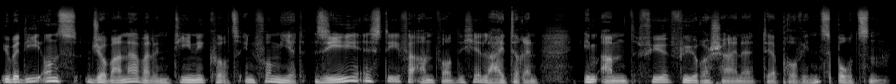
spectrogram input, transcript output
über die uns Giovanna Valentini kurz informiert. Sie ist die verantwortliche Leiterin im Amt für Führerscheine der Provinz Bozen.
